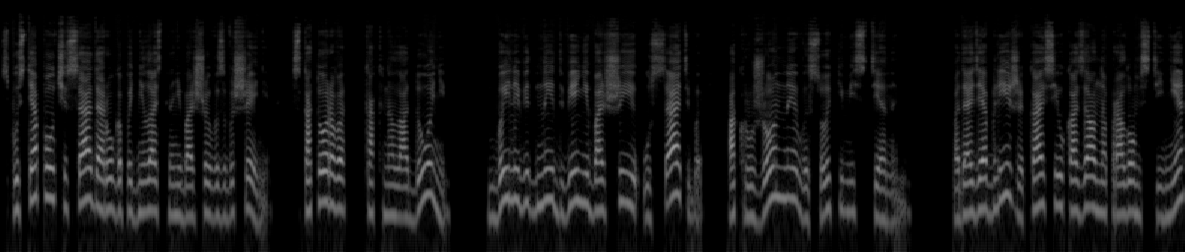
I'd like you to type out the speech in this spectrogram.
Спустя полчаса дорога поднялась на небольшое возвышение, с которого, как на ладони, были видны две небольшие усадьбы, окруженные высокими стенами. Подойдя ближе, Кассий указал на пролом в стене,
